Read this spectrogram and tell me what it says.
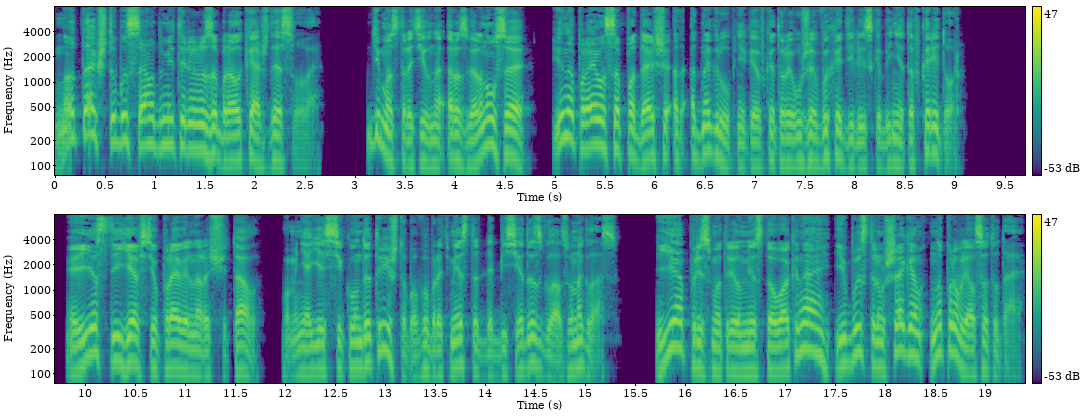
Но так, чтобы сам Дмитрий разобрал каждое слово. Демонстративно развернулся и направился подальше от одногруппников, которые уже выходили из кабинета в коридор. Если я все правильно рассчитал, у меня есть секунды три, чтобы выбрать место для беседы с глазу на глаз. Я присмотрел место у окна и быстрым шагом направлялся туда.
